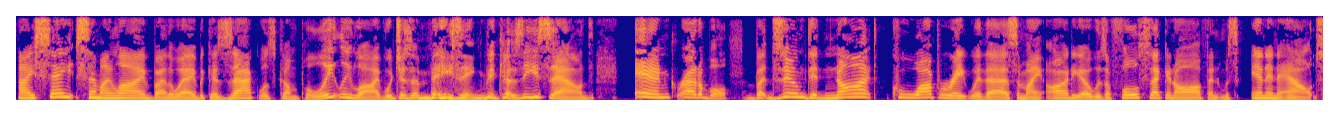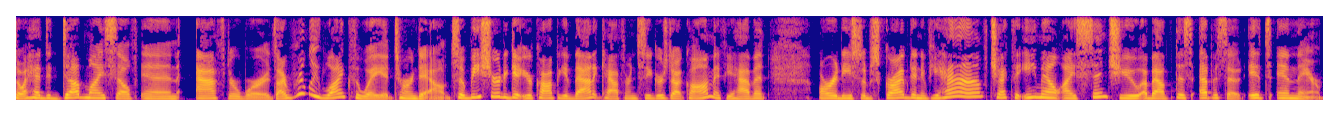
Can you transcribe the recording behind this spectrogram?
I say semi-live, by the way, because Zac was completely live, which is amazing because he sounds incredible. But Zoom did not cooperate with us and my audio was a full second off and it was in and out. So I had to dub myself in afterwards. I really like the way it turned out. So be sure to get your copy of that at catherinesegars.com if you haven't already subscribed. And if you have, check the email I sent you about this episode. It's in there.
